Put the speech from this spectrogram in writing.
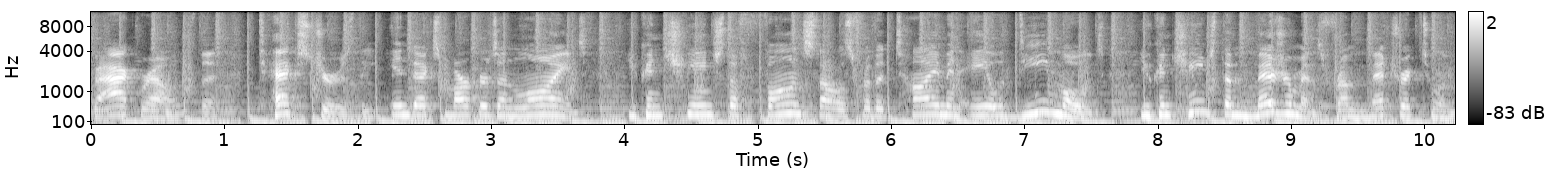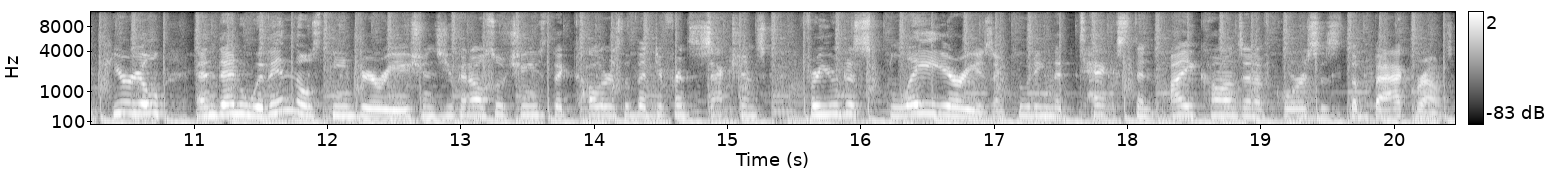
background, the textures, the index markers and lines. You can change the font styles for the time and AOD modes. You can change the measurements from metric to imperial, and then within those theme variations, you can also change the colors of the different sections for your display areas, including the text and icons, and of course, is the backgrounds.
